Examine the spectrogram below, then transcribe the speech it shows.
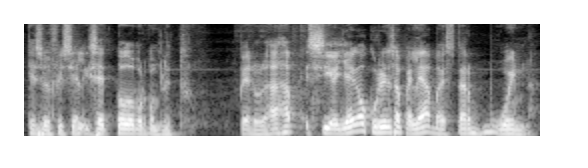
que se oficialice todo por completo. Pero si llega a ocurrir esa pelea, va a estar buena.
